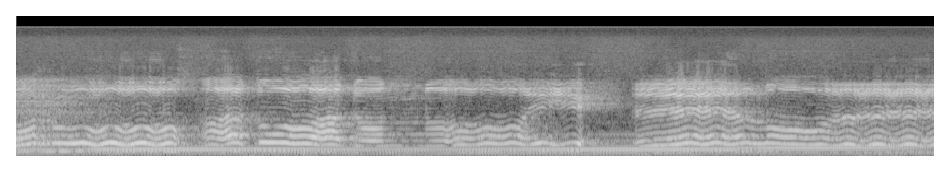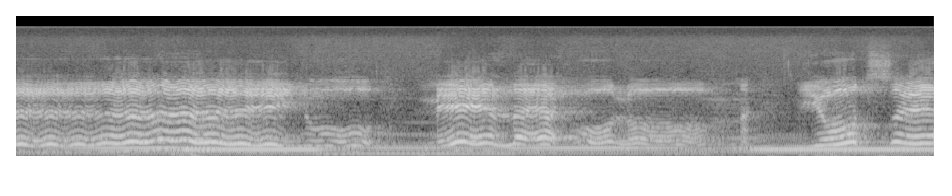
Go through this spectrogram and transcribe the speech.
O Ruh Adonai, Eloheinu, Melech Olam, Yotzer,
